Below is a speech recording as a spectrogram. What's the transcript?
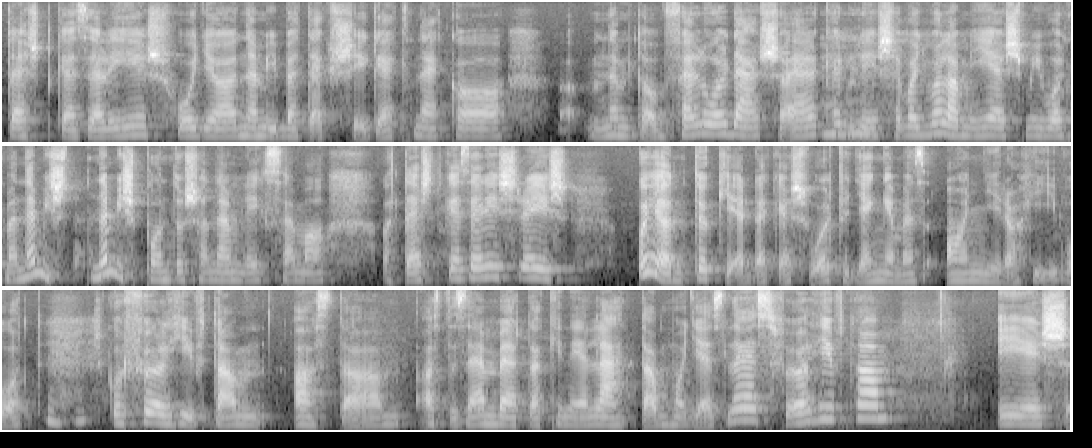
testkezelés, hogy a nemi betegségeknek a, nem tudom, feloldása, elkerülése, uh-huh. vagy valami ilyesmi volt, mert nem is, nem is pontosan emlékszem a, a testkezelésre, és olyan tök érdekes volt, hogy engem ez annyira hívott. Uh-huh. És akkor fölhívtam azt, a, azt az embert, akinél láttam, hogy ez lesz, fölhívtam, és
